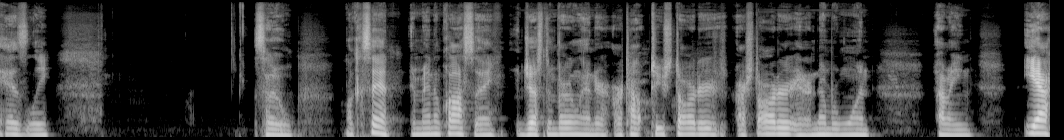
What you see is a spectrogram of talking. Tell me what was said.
Hesley. So, like I said, Emmanuel Clase, Justin Verlander, our top two starters, our starter and our number one. I mean, yeah,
